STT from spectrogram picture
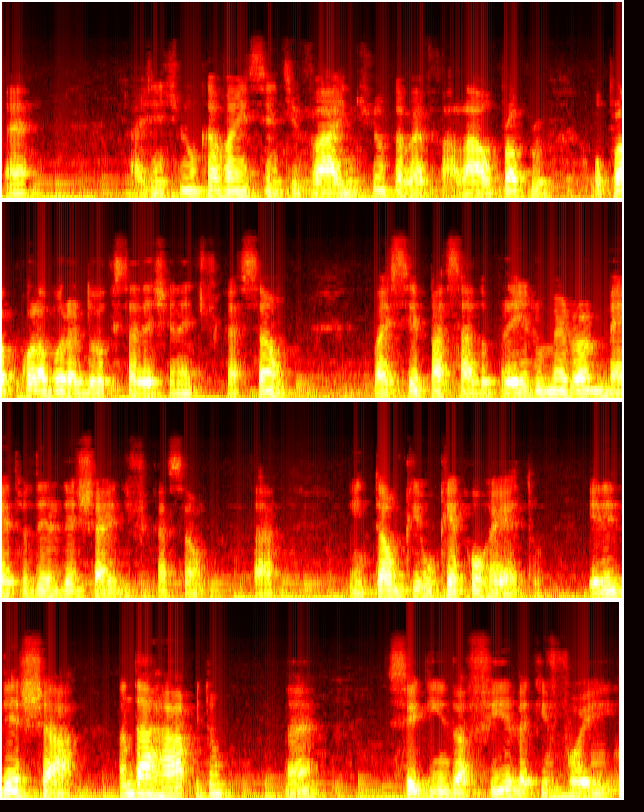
né? A gente nunca vai incentivar, a gente nunca vai falar, o próprio, o próprio colaborador que está deixando a edificação vai ser passado para ele o melhor método dele deixar a edificação, tá? Então, o que, o que é correto? Ele deixar andar rápido, né? Seguindo a fila que foi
